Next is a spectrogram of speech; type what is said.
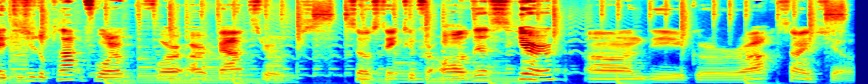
a digital platform for our bathrooms. So stay tuned for all this here on the Grok Science Show.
